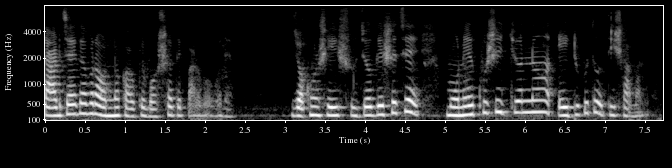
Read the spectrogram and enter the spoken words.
তার জায়গা আবার অন্য কাউকে বসাতে পারব বলে। যখন সেই সুযোগ এসেছে, মনের খুশির জন্য এইটুকু তো অতি সামান্য।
